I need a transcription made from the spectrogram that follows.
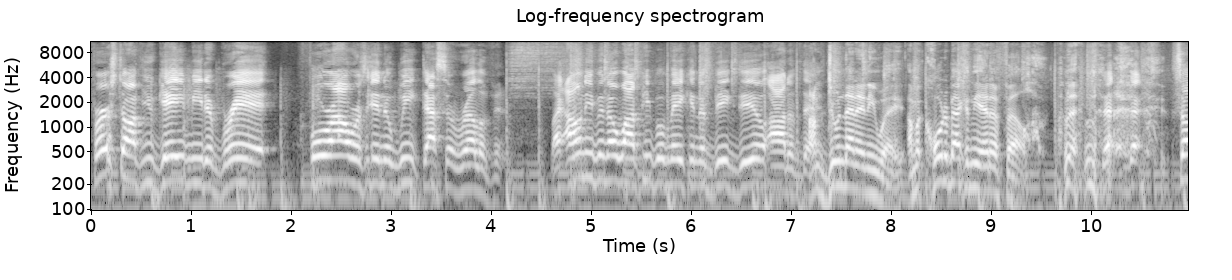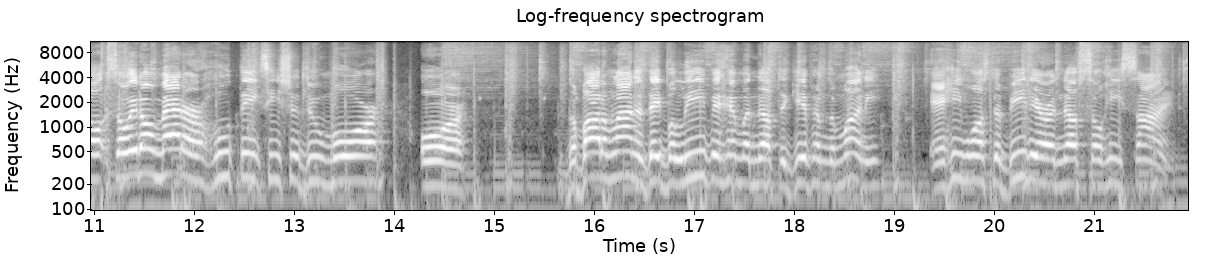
First off, you gave me the bread four hours in a week. That's irrelevant. Like I don't even know why people making a big deal out of that. I'm doing that anyway. I'm a quarterback in the NFL. that, that, so so it don't matter who thinks he should do more or the bottom line is they believe in him enough to give him the money and he wants to be there enough so he signed.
